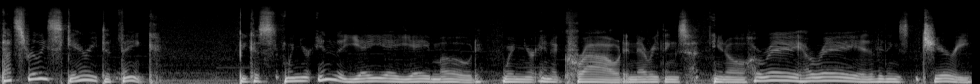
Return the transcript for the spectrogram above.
That's really scary to think. Because when you're in the yay, yay, yay mode, when you're in a crowd and everything's, you know, hooray, hooray, everything's cheery,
